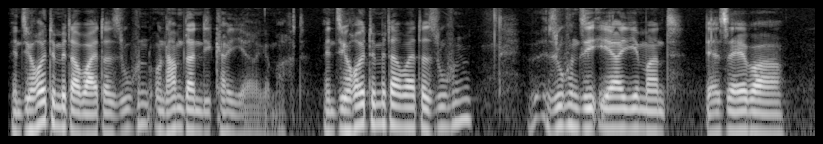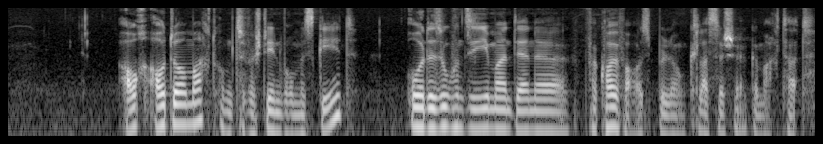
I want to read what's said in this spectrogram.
Wenn Sie heute Mitarbeiter suchen und haben dann die Karriere gemacht. Wenn Sie heute Mitarbeiter suchen, suchen Sie eher jemand, der selber auch Outdoor macht, um zu verstehen, worum es geht? Oder suchen Sie jemanden, der eine Verkäuferausbildung klassische gemacht hat?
